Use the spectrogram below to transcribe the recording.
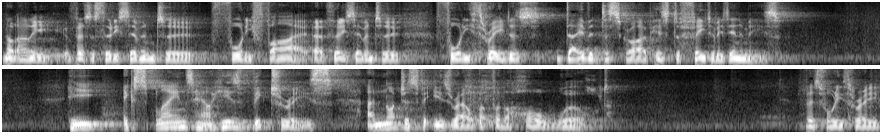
not only verses 37 to 45, uh, 37 to 43 does David describe his defeat of his enemies. He explains how his victories are not just for Israel but for the whole world. Verse 43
